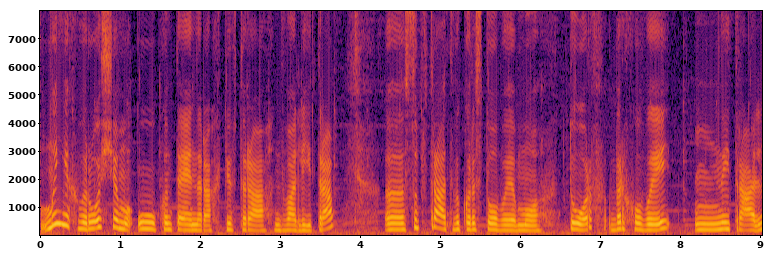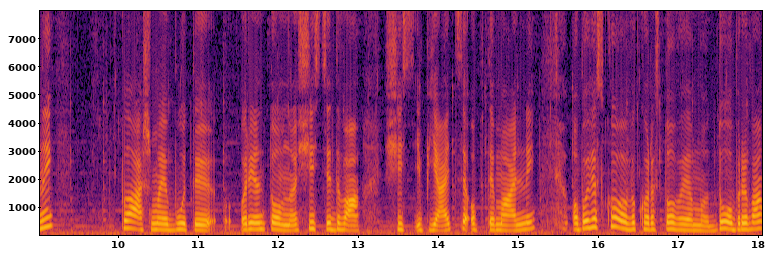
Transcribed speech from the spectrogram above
ми їх вирощуємо у контейнерах 1,5-2 літра. Е, Субстрат використовуємо торф, верховий, нейтральний. pH має бути орієнтовно 6,2, 6,5 це оптимальний. Обов'язково використовуємо добрива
